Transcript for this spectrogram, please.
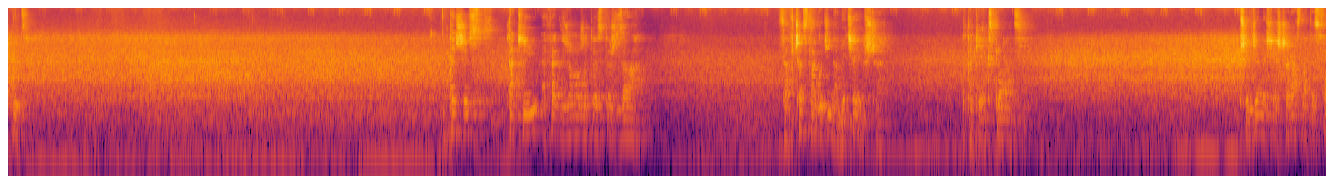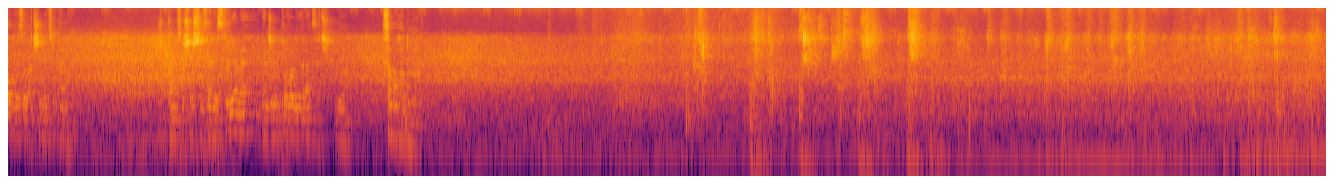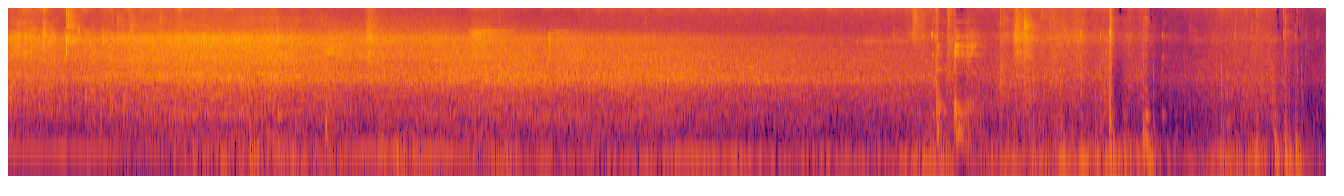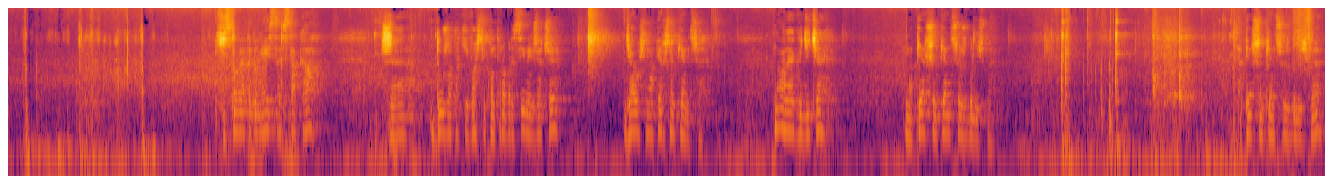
Nic. Też jest taki efekt, że może to jest też za, za wczesna godzina, wiecie jeszcze, po takiej eksploracji. Przejdziemy się jeszcze raz na te schody, zobaczymy co tam, czy tam coś jeszcze zarejestrujemy będziemy powoli wracać do samochodu. Historia tego miejsca jest taka, że dużo takich właśnie kontrowersyjnych rzeczy działo się na pierwszym piętrze. No ale jak widzicie, na pierwszym piętrze już byliśmy. Na pierwszym piętrze już byliśmy.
